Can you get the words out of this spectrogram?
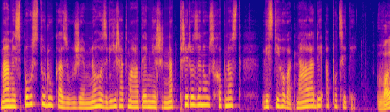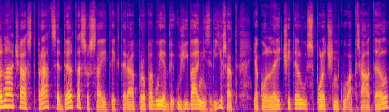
máme spoustu důkazů, že mnoho zvířat má téměř nadpřirozenou schopnost vystihovat nálady a pocity. Valná část práce Delta Society, která propaguje využívání zvířat jako léčitelů, společníků a přátel,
